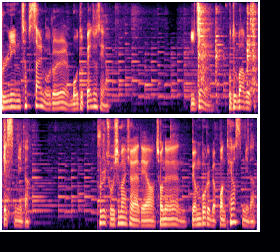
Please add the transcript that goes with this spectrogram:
불린 찹쌀물을 모두 빼주세요. 이제 고두밥을 짓겠습니다. 불 조심하셔야 돼요. 저는 면보를 몇 번 태웠습니다.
